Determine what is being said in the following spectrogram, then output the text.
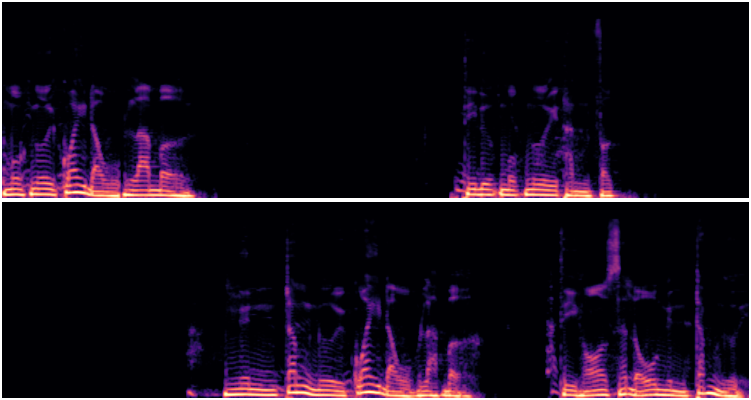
Một người quay đầu là mờ Thì được một người thành Phật. Nghìn trăm người quay đầu là bờ Thì họ sẽ độ nghìn trăm người.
